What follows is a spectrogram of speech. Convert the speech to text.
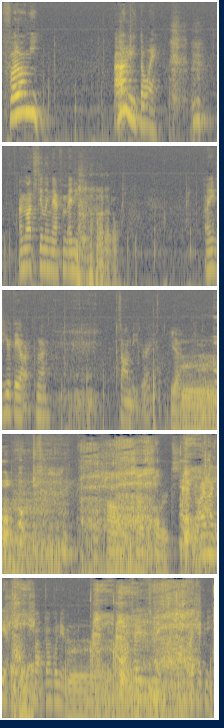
Follow me. I'll lead the way. I'm not stealing that from anybody. not at all. I need to hear what they are. Come on. Zombies, right? Yeah. Oh, oh, Jesus. I'll have swords. No, I have an idea. Don't, don't go near them. I'll tell you the technique. My technique.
